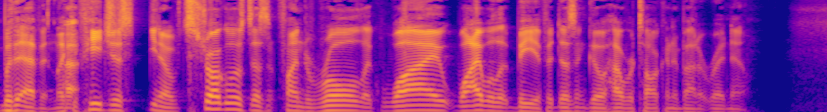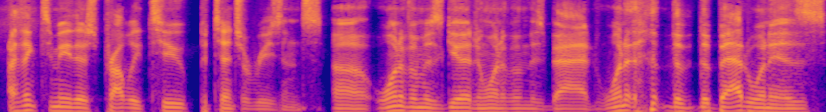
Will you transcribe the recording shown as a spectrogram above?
With Evan. Like uh, if he just you know struggles, doesn't find a role, like why why will it be if it doesn't go how we're talking about it right now? I think to me, there's probably two potential reasons. Uh, one of them is good, and one of them is bad. One the the bad one is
